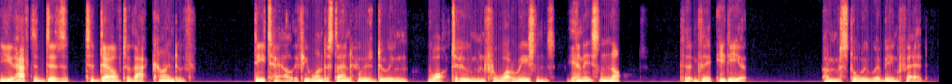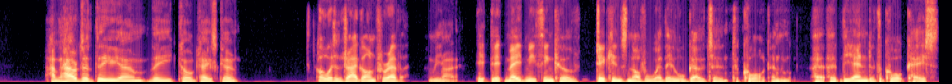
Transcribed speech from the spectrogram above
you have to des- to delve to that kind of detail if you understand who's doing what to whom and for what reasons. Yeah. And it's not the, the idiot um, story we're being fed. And how did the um, the court case go? Oh, it'll drag on forever. I mean, right. it, it made me think of Dickens' novel where they all go to, to court, and at, at the end of the court case,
